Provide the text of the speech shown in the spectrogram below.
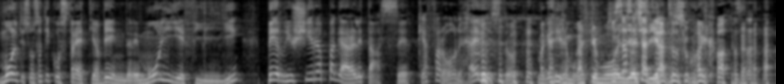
molti sono stati costretti a vendere mogli e figli per riuscire a pagare le tasse. Che affarone. Hai visto? Magari qualche moglie Chissà se ci sì. ha tirato su qualcosa.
